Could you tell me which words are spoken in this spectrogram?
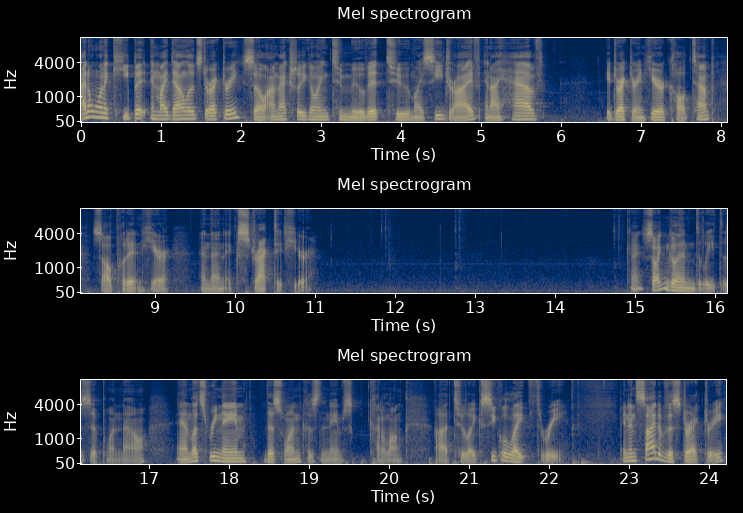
I don't want to keep it in my downloads directory, so I'm actually going to move it to my C drive, and I have a directory in here called temp, so I'll put it in here and then extract it here. Okay, so I can go ahead and delete the zip one now. And let's rename this one, because the name's kind of long, uh, to like SQLite 3. And inside of this directory,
